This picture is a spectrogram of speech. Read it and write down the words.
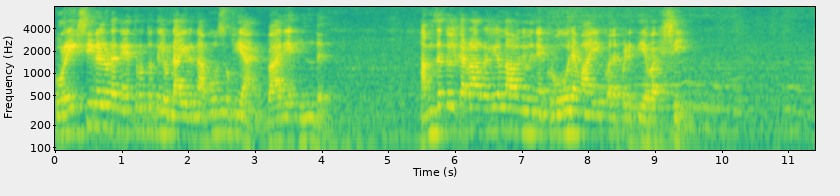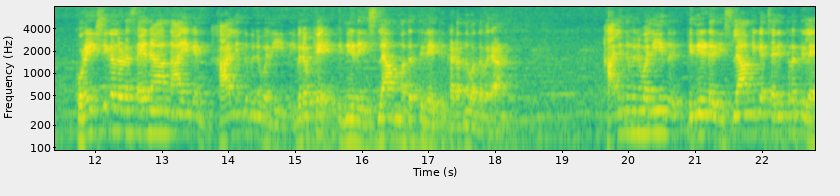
കുറേശികളുടെ നേതൃത്വത്തിൽ ഉണ്ടായിരുന്ന അബൂ സുഫിയാൻ ഭാര്യ ഹിന്ദ്. ഹംസത്തുൽ കറാർ അലിയല്ലാവിനുവിനെ ക്രൂരമായി കൊലപ്പെടുത്തിയ വക്ഷി. കുറേശികളുടെ സേനാ നായകൻ ഖാലിദ് ബിൻ വലീദ്. ഇവരൊക്കെ പിന്നീട് ഇസ്ലാം മതത്തിലേക്ക് കടന്നു വന്നവരാണ്. ഖാലിദ് ബിൻ വലീദ് പിന്നീട് ഇസ്ലാമിക ചരിത്രത്തിലെ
